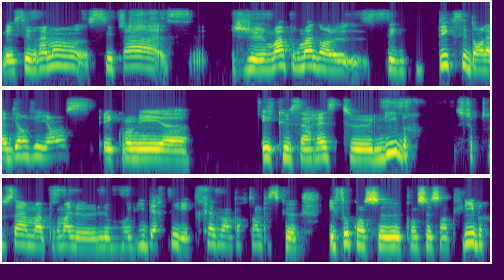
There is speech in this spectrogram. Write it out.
Mais c'est vraiment, c'est pas, moi, pour moi, c'est dès que c'est dans la bienveillance et qu'on est euh, et que ça reste euh, libre, surtout ça, moi, pour moi, le, mot liberté, il est très important parce que il faut qu'on se qu'on se sente libre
